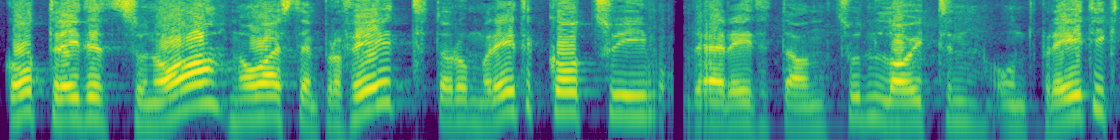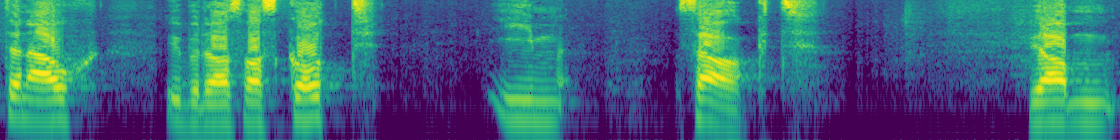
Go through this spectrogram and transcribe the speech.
Gott redet zu Noah. Noah ist ein Prophet, darum redet Gott zu ihm und er redet dann zu den Leuten und predigt dann auch über das, was Gott ihm sagt. Wir haben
